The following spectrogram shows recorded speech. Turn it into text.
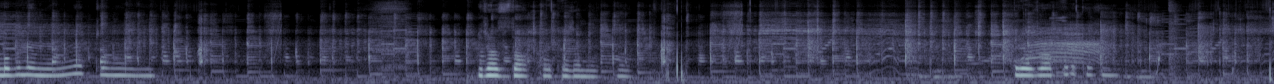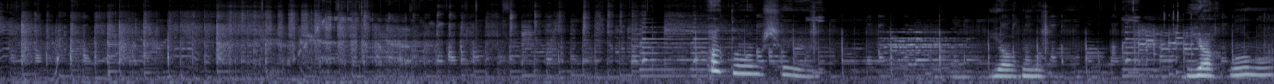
Alabiliyor muyum? Yok tamam. Biraz daha para kazanmak. Biraz daha para kazanmak. Aklıma bir şey geldi. Yağmur. Yağmur mu?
